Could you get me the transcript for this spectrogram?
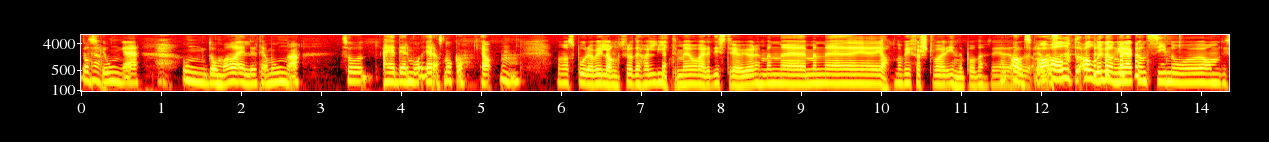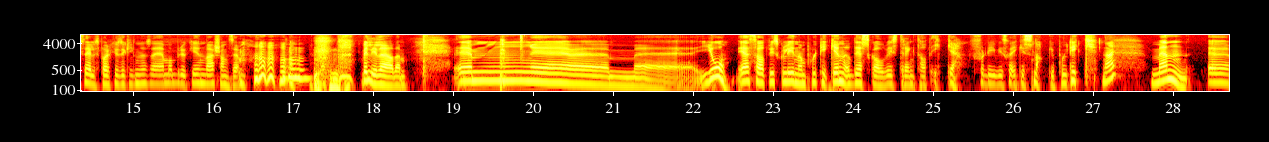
ganske Ja. unge ungdommer, eller til og med unger. Så her, der må det gjøres noe. Ja. Mm. Nå spora vi langt fra det har lite med å være distré å gjøre, men, eh, men eh, ja, når vi først var inne på det, det alt, Alle ganger jeg kan si noe om disse elsparkesyklene, så jeg må bruke enhver sjanse. Veldig lei av dem. Um, eh, jo, jeg sa at vi skulle innom politikken, og det skal vi strengt tatt ikke. Fordi vi skal ikke snakke politikk. Nei. Men eh,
